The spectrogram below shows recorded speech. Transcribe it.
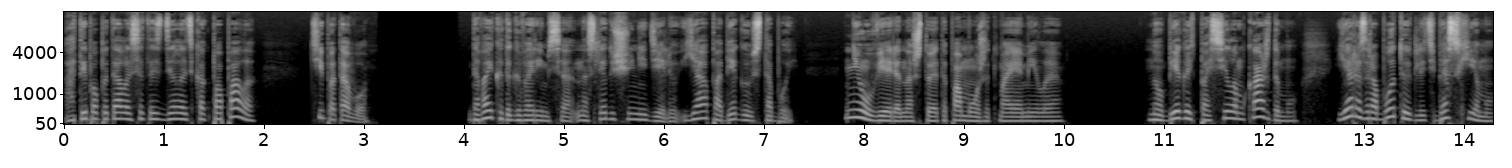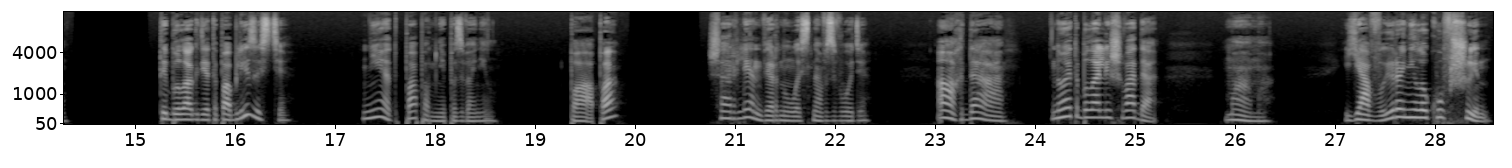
А ты попыталась это сделать как попало? Типа того. Давай-ка договоримся на следующую неделю. Я побегаю с тобой. Не уверена, что это поможет, моя милая. Но бегать по силам каждому. Я разработаю для тебя схему. Ты была где-то поблизости? Нет, папа мне позвонил. Папа? Шарлен вернулась на взводе. Ах, да, но это была лишь вода. Мама, я выронила кувшин.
